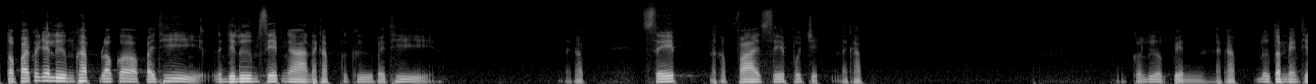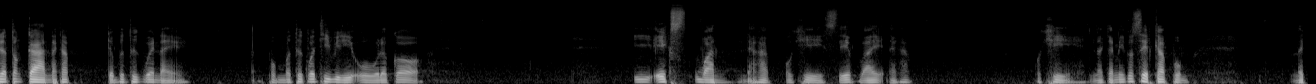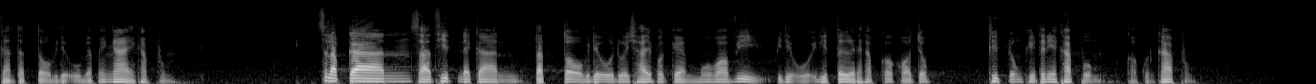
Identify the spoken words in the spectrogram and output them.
ต่อไปก็อย่าลืมครับ แล้วก็ไปที่อย่าลืมเซฟงานนะครับ ก็คือไปที่นะครับเซฟนะครับไฟล์เซฟโปรเจกต์นะครับผม ก็เลือกเป็นนะครับเลือกตำแหน่งที่เราต้องการนะครับ จะบันทึกไว้ไหน ผมบันทึกไว้ที่วิดีโอแล้วก็ ex1 นะครับโอเคเซฟไว้นะครับโอเค หลังจากนี้ก็เสร็จครับผมในการตัดต่อวิดีโอแบบง่ายๆครับผมสำหรับการสาธิตในการตัดต่อวิดีโอโดยใช้โปรแกรม Movavi Video Editor นะครับ ก็ขอจบคลิปลงเพียงเท่านี้ครับผม ขอบคุณครับผม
